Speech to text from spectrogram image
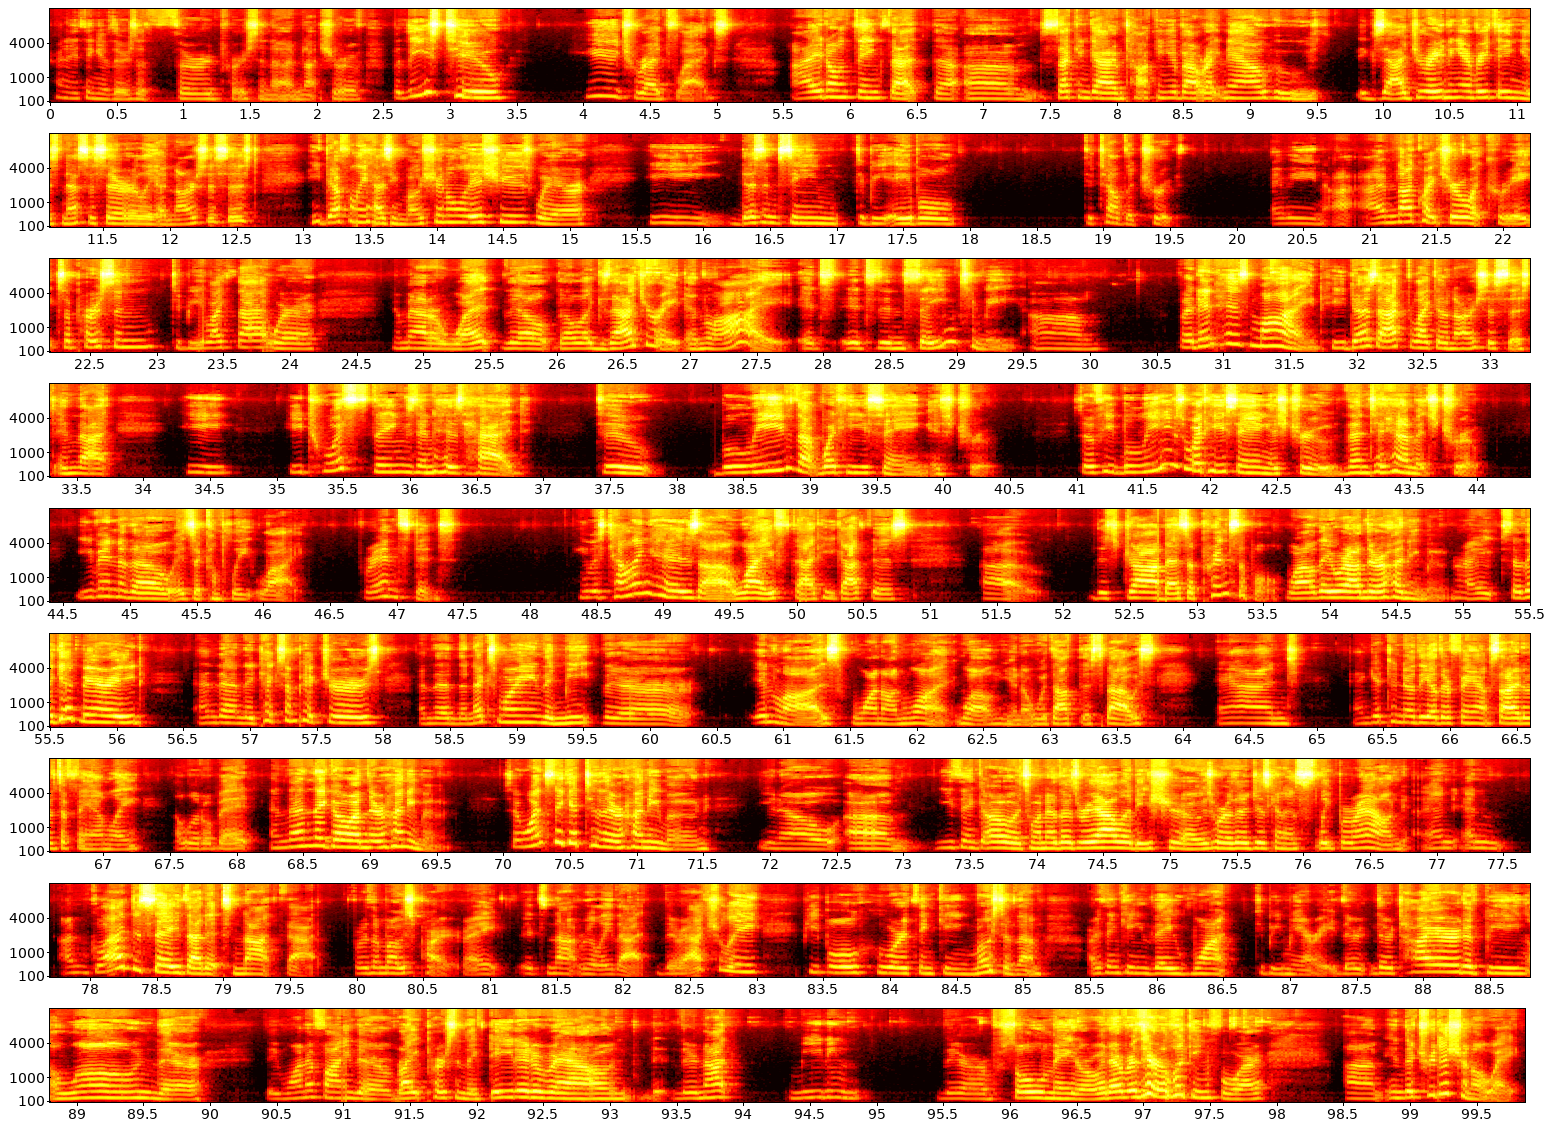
I'm trying to think if there's a third person I'm not sure of. But these two huge red flags. I don't think that the um, second guy I'm talking about right now, who's exaggerating everything, is necessarily a narcissist. He definitely has emotional issues where he doesn't seem to be able to tell the truth. I mean, I, am not quite sure what creates a person to be like that, where no matter what, they'll they'll exaggerate and lie. It's it's insane to me. Um, but in his mind, he does act like a narcissist in that he he twists things in his head to believe that what he's saying is true. So if he believes what he's saying is true, then to him it's true, even though it's a complete lie. For instance, he was telling his uh, wife that he got this uh, this job as a principal while they were on their honeymoon, right? So they get married and then they take some pictures and then the next morning they meet their in-laws one on one, well, you know, without the spouse and and get to know the other fam- side of the family a little bit and then they go on their honeymoon. So once they get to their honeymoon, you know, um, you think, oh, it's one of those reality shows where they're just going to sleep around. And and I'm glad to say that it's not that for the most part, right? It's not really that. They're actually people who are thinking, most of them are thinking they want to be married. They're they're tired of being alone. They're they want to find their right person they've dated around. They're not meeting their soulmate or whatever they're looking for um, in the traditional way.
